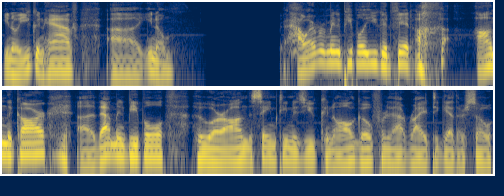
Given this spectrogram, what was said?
You know you can have uh, you know however many people you could fit on the car. Uh, that many people who are on the same team as you can all go for that ride together. So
